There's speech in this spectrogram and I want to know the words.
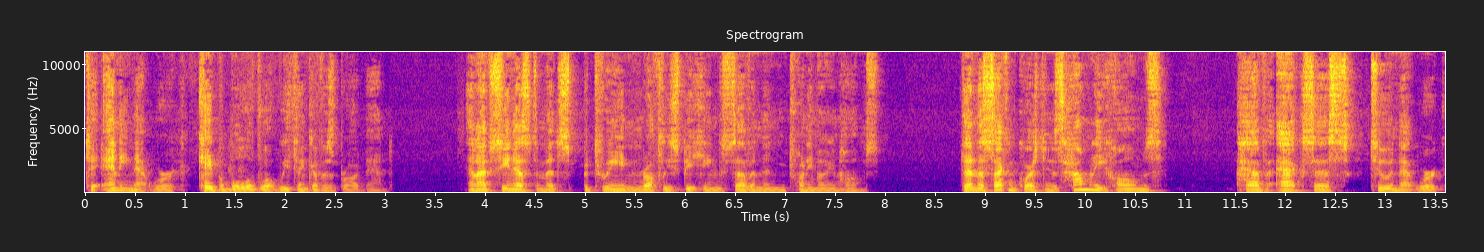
to any network capable of what we think of as broadband. And I've seen estimates between, roughly speaking, 7 and 20 million homes. Then the second question is how many homes have access to a network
